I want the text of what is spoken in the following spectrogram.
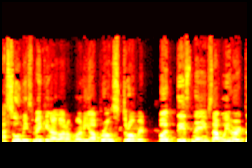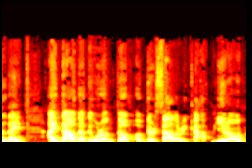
assume is making a lot of money. A Braun Strowman. But these names that we heard today, I doubt that they were on top of their salary cap, you know?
